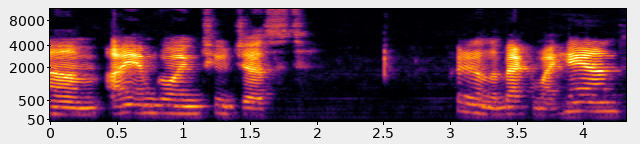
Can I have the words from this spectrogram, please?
Um, I am going to just put it on the back of my hand.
